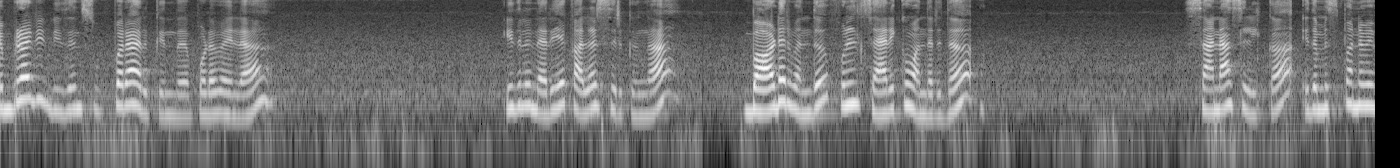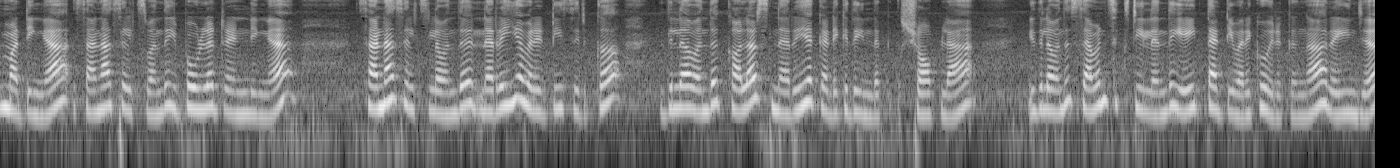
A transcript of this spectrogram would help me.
எம்ப்ராய்டரி டிசைன் சூப்பராக இருக்குது இந்த புடவையில். இதில் நிறைய கலர்ஸ் இருக்குங்க. பார்டர் வந்து ஃபுல் சாரீக்கும் வந்துடுது. சனா சில்க்கு இதை மிஸ் பண்ணவே மாட்டீங்க. சனா சில்க்ஸ் வந்து இப்போ உள்ள ட்ரெண்டிங்கு சனா சில்க்ஸில் வந்து நிறைய வெரைட்டிஸ் இருக்குது இதில் வந்து கலர்ஸ் நிறைய கிடைக்குது இந்த ஷாப்பில் இதில் வந்து செவன் சிக்ஸ்டிலேருந்து எயிட் தேர்ட்டி வரைக்கும் இருக்குங்க ரேஞ்சு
